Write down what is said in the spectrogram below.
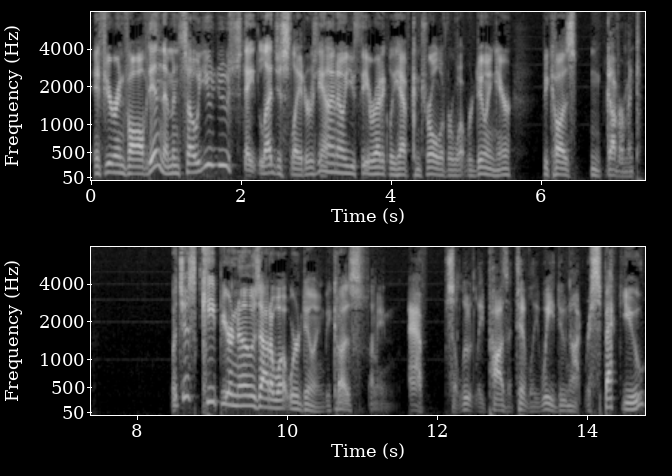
if you're involved in them. And so you, you state legislators, yeah, I know you theoretically have control over what we're doing here because government. But just keep your nose out of what we're doing because, I mean, absolutely, positively, we do not respect you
